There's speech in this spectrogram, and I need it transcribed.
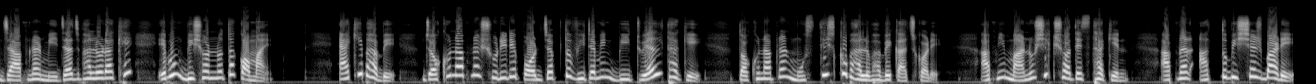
যা আপনার মেজাজ ভালো রাখে এবং বিষণ্ণতা কমায়। একইভাবে, যখন আপনার শরীরে পর্যাপ্ত ভিটামিন বি টুয়েলভ থাকে, তখন আপনার মস্তিষ্ক ভালোভাবে কাজ করে। আপনি মানসিক সতেজ থাকেন, আপনার আত্মবিশ্বাস বাড়ে।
